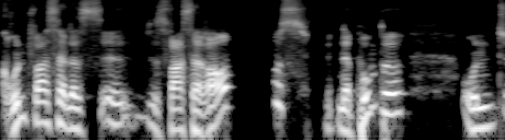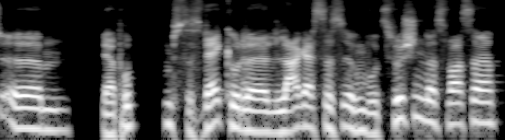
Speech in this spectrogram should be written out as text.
Grundwasser das, äh, das Wasser raus mit einer Pumpe und ähm, ja, pumpst das weg oder lagerst das irgendwo zwischen das Wasser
